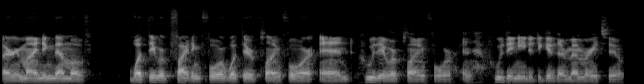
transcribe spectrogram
by reminding them of what they were fighting for, what they were playing for, and who they were playing for, and who they needed to give their memory to.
